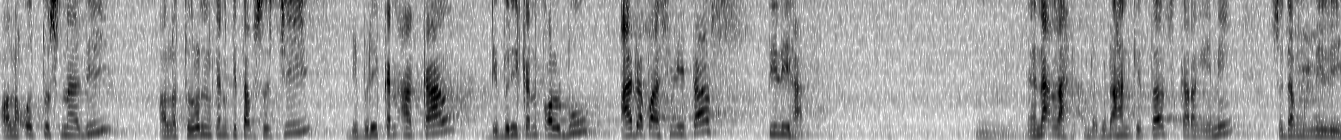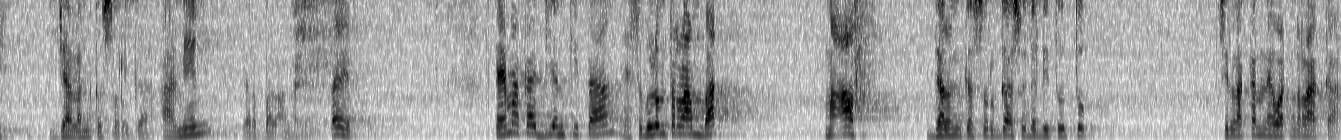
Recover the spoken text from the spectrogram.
Allah utus Nabi, Allah turunkan kitab suci, diberikan akal, diberikan kolbu, ada fasilitas pilihan. Hmm, enaklah, mudah-mudahan kita sekarang ini sedang memilih jalan ke surga. Amin ya rabbal alamin. Baik. Tema kajian kita ya, sebelum terlambat, maaf jalan ke surga sudah ditutup. Silakan lewat neraka.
